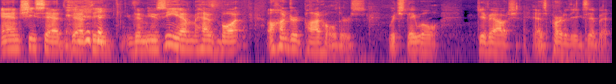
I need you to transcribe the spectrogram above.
And she said that the the museum has bought a hundred potholders, which they will give out as part of the exhibit.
